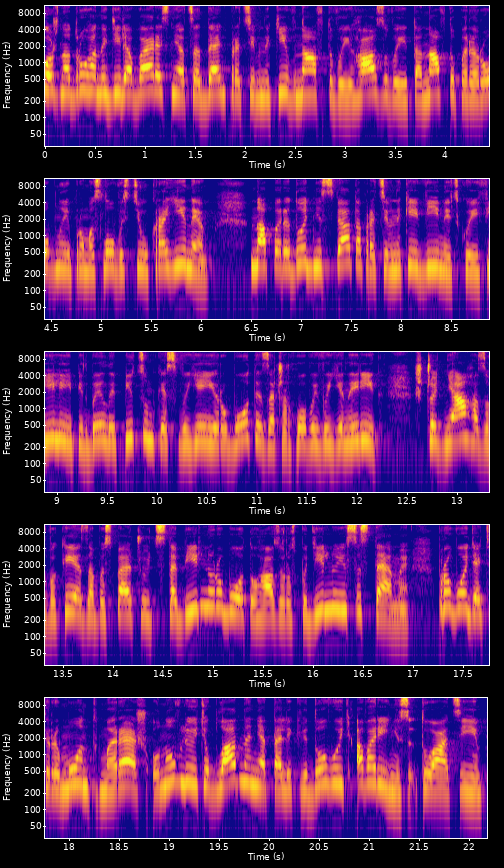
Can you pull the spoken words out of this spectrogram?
Кожна друга неділя вересня це день працівників нафтової, газової та нафтопереробної промисловості України. Напередодні свята працівники Вінницької філії підбили підсумки своєї роботи за черговий воєнний рік. Щодня газовики забезпечують стабільну роботу газорозподільної системи, проводять ремонт мереж, оновлюють обладнання та ліквідовують аварійні ситуації.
